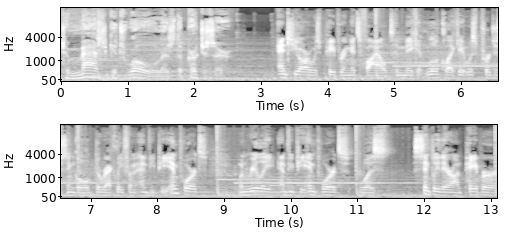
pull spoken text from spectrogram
to mask its role as the purchaser. NTR was papering its file to make it look like it was purchasing gold directly from MVP Imports, when really MVP Imports was simply there on paper,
